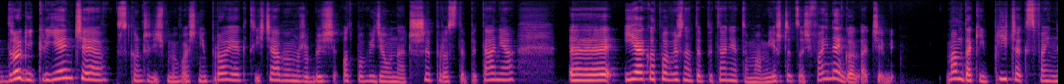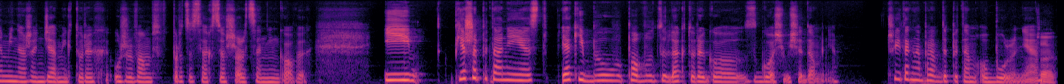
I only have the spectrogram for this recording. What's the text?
Drogi kliencie, skończyliśmy właśnie projekt i chciałabym, żebyś odpowiedział na trzy proste pytania. I jak odpowiesz na te pytania, to mam jeszcze coś fajnego dla ciebie. Mam taki pliczek z fajnymi narzędziami, których używam w procesach social sellingowych. I pierwsze pytanie jest, jaki był powód, dla którego zgłosił się do mnie? Czyli tak naprawdę pytam o ból, nie? Tak.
